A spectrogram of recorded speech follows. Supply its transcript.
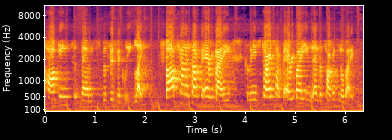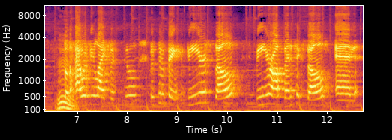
talking to them specifically. Like stop trying to talk to everybody because when you try to talk to everybody, you end up talking to nobody. Mm. So that would be like the two the two things. Be yourself, be your authentic self and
